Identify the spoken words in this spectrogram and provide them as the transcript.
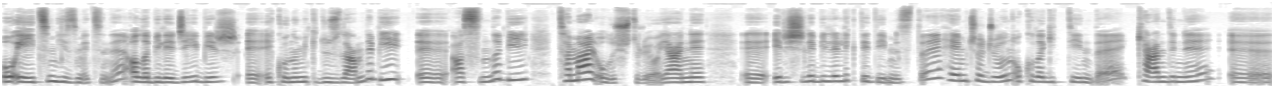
o eğitim hizmetini alabileceği bir e, ekonomik düzlemde bir e, aslında bir temel oluşturuyor. Yani e, erişilebilirlik dediğimizde hem çocuğun okula gittiğinde kendini e,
